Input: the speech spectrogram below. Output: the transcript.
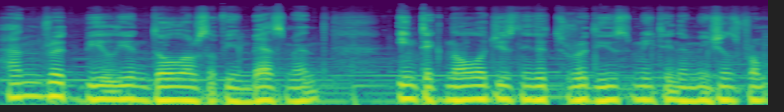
$100 billion of investment in technologies needed to reduce methane emissions from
